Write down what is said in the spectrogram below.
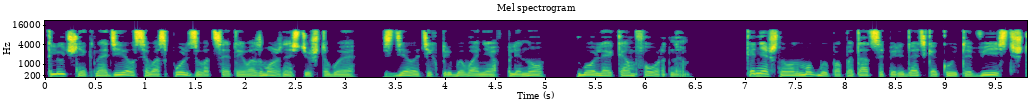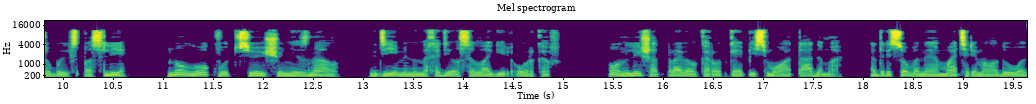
Ключник надеялся воспользоваться этой возможностью, чтобы сделать их пребывание в плену более комфортным. Конечно, он мог бы попытаться передать какую-то весть, чтобы их спасли, но Локвуд все еще не знал, где именно находился лагерь орков. Он лишь отправил короткое письмо от Адама, адресованное матери молодого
